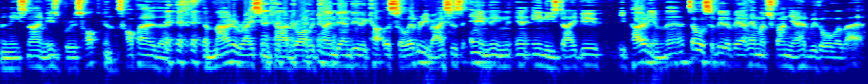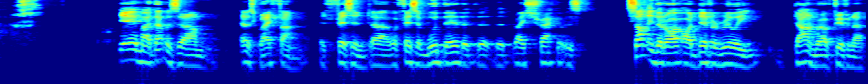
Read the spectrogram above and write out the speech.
And his name is Bruce Hopkins. Hoppo, the, the motor racing car driver, came down, did a couple of celebrity races, and in in his debut, he podium. Uh, tell us a bit about how much fun you had with all of that. Yeah, mate, that was um, that was great fun at Pheasant, uh, well, Pheasant Wood there, the, the, the racetrack. It was something that I, would never really done where I've driven a,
